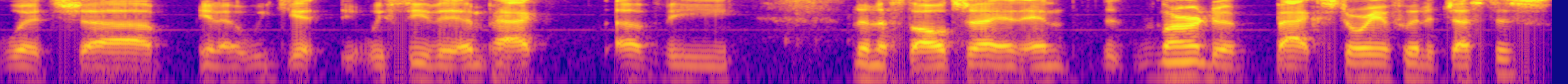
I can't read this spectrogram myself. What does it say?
which uh you know we get we see the impact of the the nostalgia and, and the backstory of Hooded Justice.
